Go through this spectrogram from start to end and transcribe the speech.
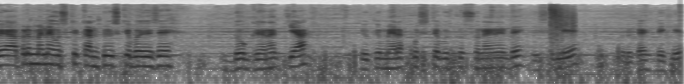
तो यहाँ पर मैंने उसके कंफ्यूज की वजह से दो ग्रेनेड किया, क्योंकि मेरा कुछ स्टेप उसको सुनाई नहीं दे, इसलिए। तो कैसे देखिए।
